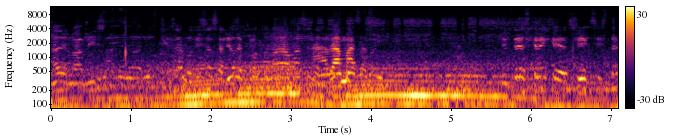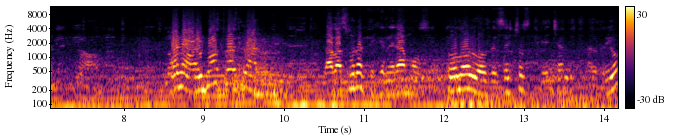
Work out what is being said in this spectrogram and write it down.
Nadie lo ha visto. Nadie lo ha visto. Esa noticia salió de pronto nada más en Nada más así. ¿Y ustedes creen que sí existe? No. Bueno, el monstruo es la, la basura que generamos, todos los desechos que echan al río,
